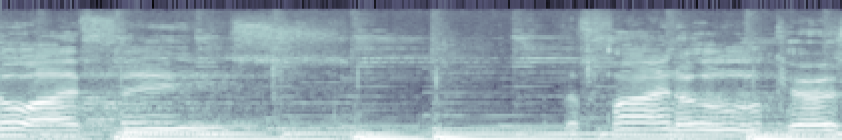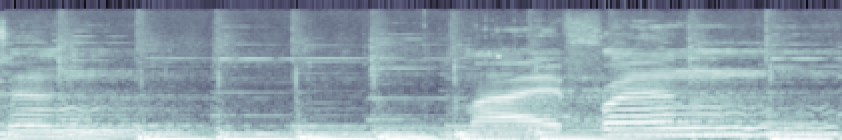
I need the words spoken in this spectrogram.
so I face the final curtain. My friend,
